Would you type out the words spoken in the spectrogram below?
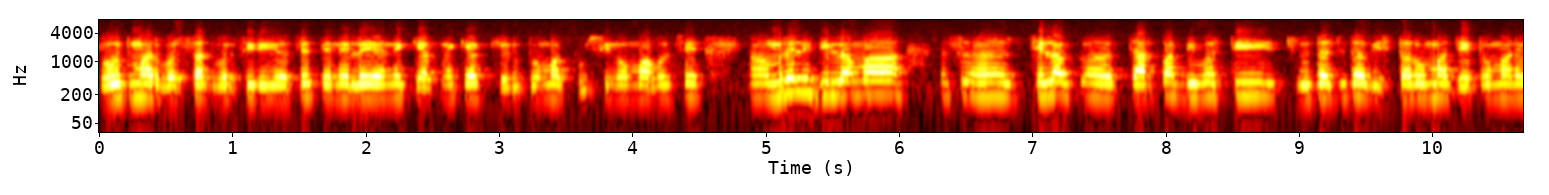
ધોધમાર વરસાદ વરસી રહ્યો છે. તેને લઈ અને ક્યાંક ને ક્યાંક ખેડૂતોમાં ખુશીનો માહોલ છે. અમરેલી જિલ્લામાં છેલ્લા ચાર પાંચ દિવસથી જુદા જુદા વિસ્તારોમાં જે પ્રમાણે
